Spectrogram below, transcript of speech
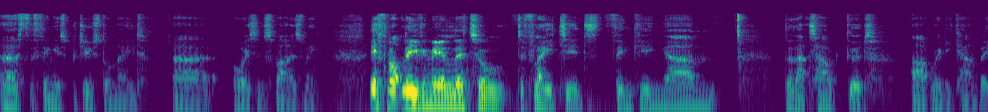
earth the thing is produced or made uh, always inspires me. If not leaving me a little deflated, thinking um, that that's how good art really can be.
